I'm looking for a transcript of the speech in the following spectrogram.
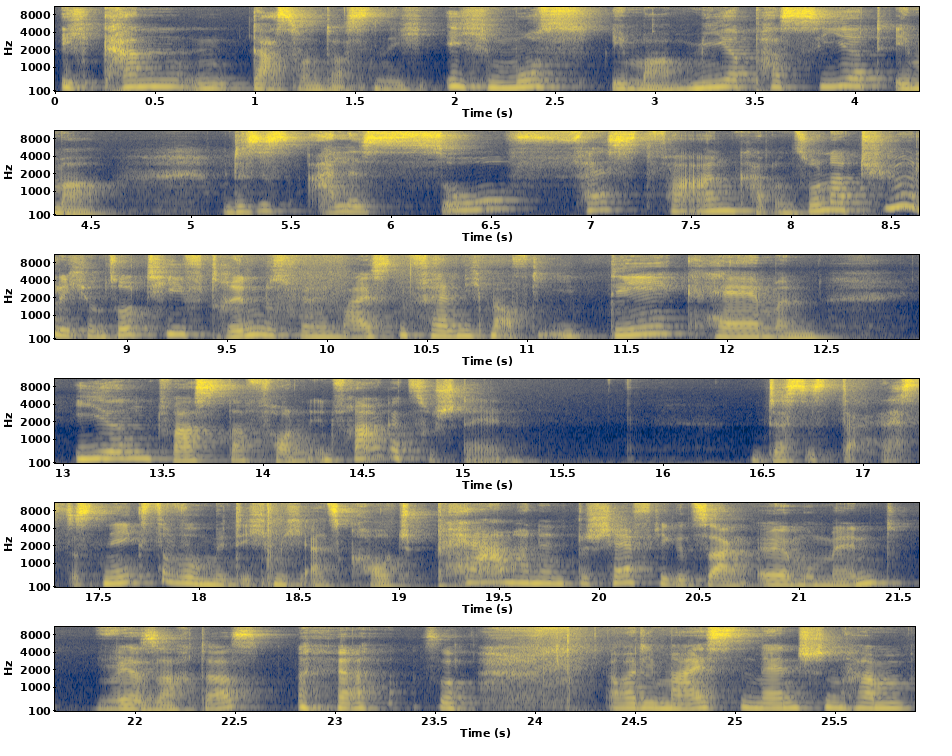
Ich kann das und das nicht. Ich muss immer. Mir passiert immer. Und es ist alles so fest verankert und so natürlich und so tief drin, dass wir in den meisten Fällen nicht mehr auf die Idee kämen, irgendwas davon in Frage zu stellen. Das ist das, das nächste, womit ich mich als Coach permanent beschäftige, zu sagen, äh, Moment, wer sagt das? so. Aber die meisten Menschen haben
